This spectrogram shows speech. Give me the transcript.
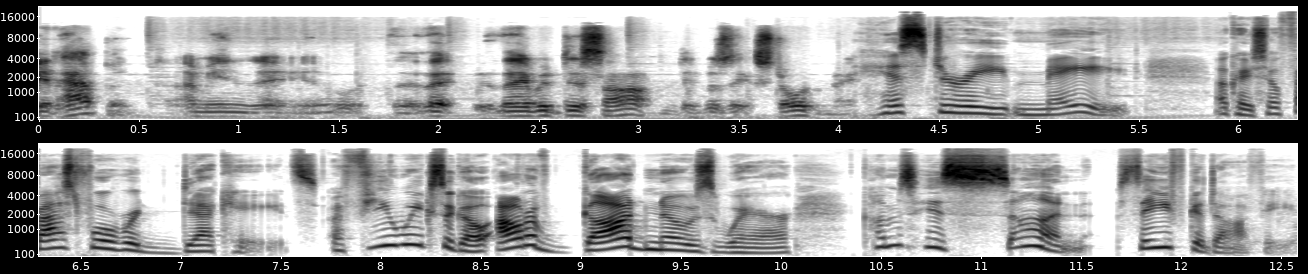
it happened. I mean, they, they, they were disarmed. It was extraordinary. History made. Okay, so fast forward decades. A few weeks ago, out of God knows where, comes his son, Saif Gaddafi.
